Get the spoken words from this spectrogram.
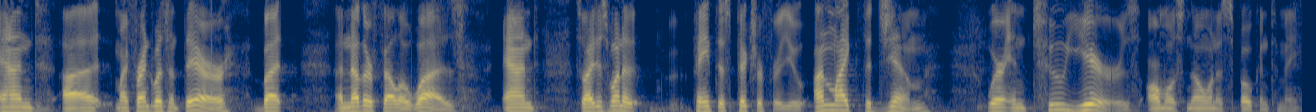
And uh, my friend wasn't there, but another fellow was. And so I just want to paint this picture for you. Unlike the gym, where in two years almost no one has spoken to me,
